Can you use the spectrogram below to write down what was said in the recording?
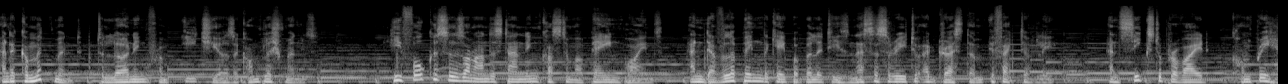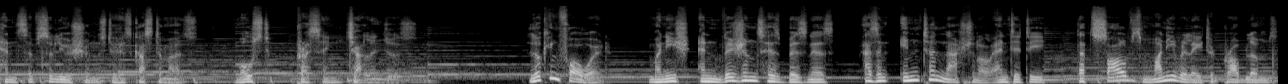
and a commitment to learning from each year's accomplishments. He focuses on understanding customer pain points and developing the capabilities necessary to address them effectively, and seeks to provide comprehensive solutions to his customers' most pressing challenges. Looking forward, Manish envisions his business as an international entity that solves money related problems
